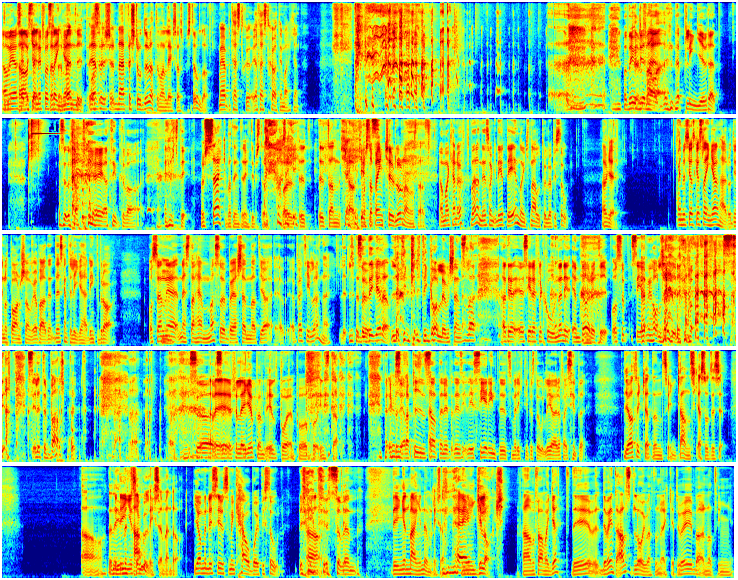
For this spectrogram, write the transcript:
Ja, men jag ska Ja, bestämma mig för att slänga men den typ. Så, förstod, när förstod du att det var en leksakspistol då? men jag, testskö, jag testsköt i marken. Och då gjorde Fan, här, det plingljudet. Och så då fattade jag att det inte var en riktig. Är du säker på att det inte är en riktig pistol? Det- ut, utan, kan, man stoppa in kulorna någonstans? Ja, man kan öppna den, det är, sån, det, det är ändå en knallpulverpistol. Okej. Nej, men så jag ska slänga den här och det är något barn som, jag bara, den, den ska inte ligga här, det är inte bra. Och sen när jag är nästan hemma så börjar jag känna att jag, jag, jag börjar gilla den här. L- Du så- diggar den? Lite, lite Gollum-känsla. Att jag, jag ser reflektionen i en dörr typ och så ser jag mig hålla i den. Ser, ser lite ballt ut. Så, Vi får lägga upp en bild på den på, på Insta. det är så jävla pinsamt. När det, det ser inte ut som en riktig pistol, det gör det faktiskt inte. Jag tycker att den ser ganska... Alltså, det ser, ja, den är Men det ju är metall som liksom ändå. Ja men det ser ut som en cowboypistol. Det ser Ja. inte ut som en... Det är ingen Magnum liksom. Det Nej. är ingen Glock. Ja men fan vad gött. Det, det var inte alls ett lågvattenmärke. Det var ju bara någonting Nej,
